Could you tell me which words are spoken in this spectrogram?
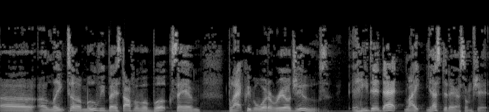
uh a link to a movie based off of a book saying black people were the real jews. And he did that like yesterday or some shit.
